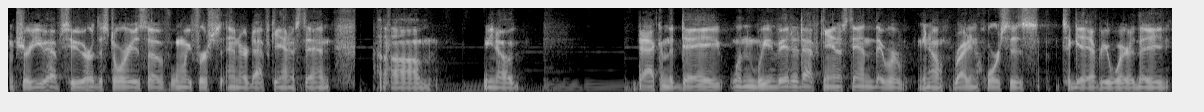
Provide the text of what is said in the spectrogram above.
I'm sure you have too. Heard the stories of when we first entered Afghanistan. Um, you know, back in the day when we invaded Afghanistan, they were you know riding horses to get everywhere. They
